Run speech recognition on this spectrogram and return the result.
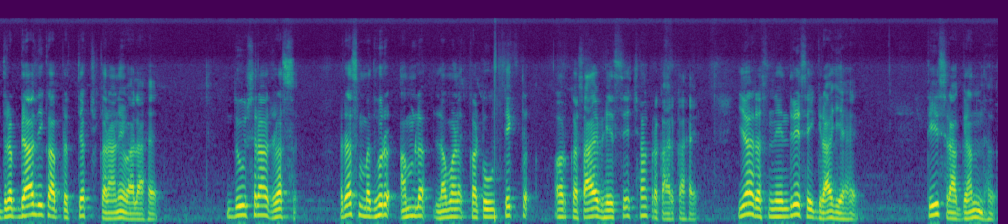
द्रव्यादि का प्रत्यक्ष कराने वाला है। दूसरा, रस। रस मधुर, अम्ल, लवण, कटु, तिक्त और कसाय भेद से छह प्रकार का है। यह रसनेन्द्रिय से ग्राह्य है। तीसरा, गंध।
